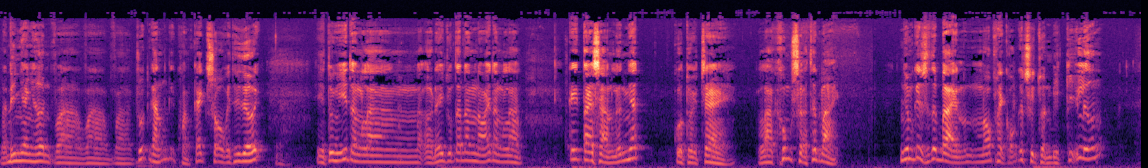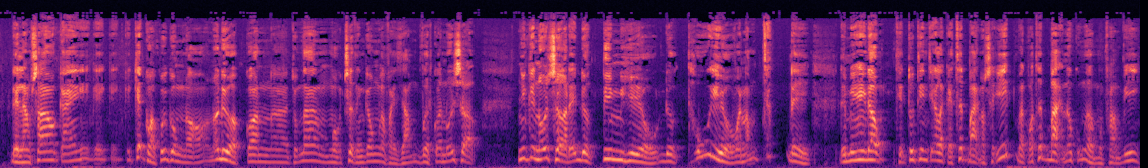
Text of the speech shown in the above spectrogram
là đi nhanh hơn và và và rút ngắn cái khoảng cách so với thế giới. Thì tôi nghĩ rằng là ở đây chúng ta đang nói rằng là cái tài sản lớn nhất của tuổi trẻ là không sợ thất bại. Nhưng cái sự thất bại nó phải có cái sự chuẩn bị kỹ lưỡng để làm sao cái cái cái, cái kết quả cuối cùng nó nó được. Còn à, chúng ta một sự thành công là phải dám vượt qua nỗi sợ. Nhưng cái nỗi sợ đấy được tìm hiểu được thấu hiểu và nắm chắc để để mình hành động thì tôi tin chắc là cái thất bại nó sẽ ít. Và có thất bại nó cũng ở một phạm vi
